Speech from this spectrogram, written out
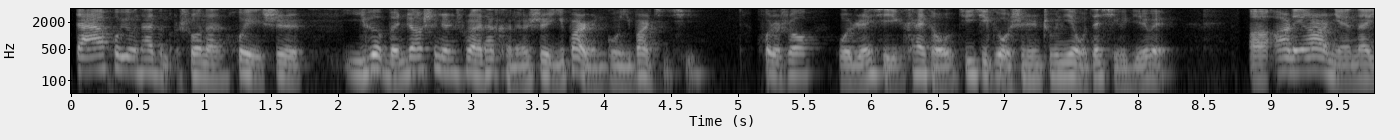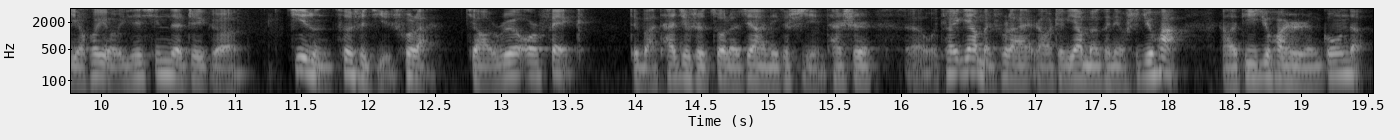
大家会用它怎么说呢？会是一个文章生成出来，它可能是一半人工，一半机器，或者说我人写一个开头，机器给我生成中间，我再写个结尾。呃，二零二二年呢，也会有一些新的这个基准测试集出来，叫 Real or Fake，对吧？它就是做了这样的一个事情，它是呃，我挑一个样本出来，然后这个样本肯定有十句话，然后第一句话是人工的，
